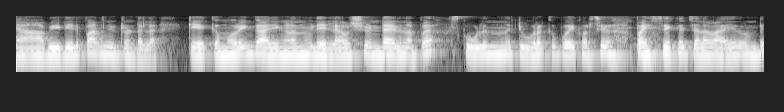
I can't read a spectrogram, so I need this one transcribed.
ഞാൻ ആ വീഡിയോയിൽ പറഞ്ഞിട്ടുണ്ടല്ലോ കേക്ക് മുറിയും കാര്യങ്ങളൊന്നുമില്ല എല്ലാ വർഷവും ഉണ്ടായിരുന്നു. അപ്പോൾ സ്കൂളിൽ നിന്ന് ടൂറൊക്കെ പോയി കുറച്ച് പൈസയൊക്കെ ചിലവായതുകൊണ്ട്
